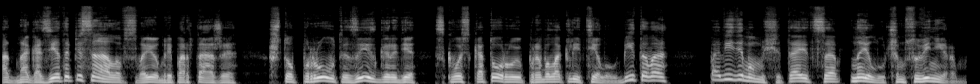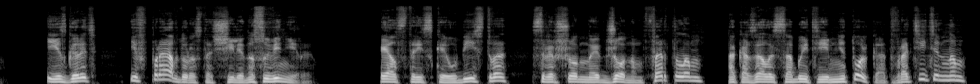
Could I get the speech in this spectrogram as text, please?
Одна газета писала в своем репортаже, что пруд из изгороди, сквозь которую проволокли тело убитого, по-видимому, считается наилучшим сувениром. Изгородь и вправду растащили на сувениры. Элстрийское убийство, совершенное Джоном Фертелом, оказалось событием не только отвратительным,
